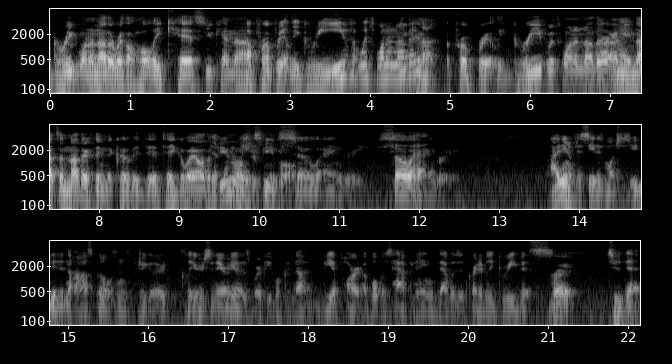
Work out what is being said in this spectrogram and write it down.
greet one another with a holy kiss. You uh, cannot. Appropriately grieve with one another. You cannot appropriately grieve with one another. Oh, I mean, that's another thing that COVID did take away all the That funerals for people. so angry. so angry. I didn't have to see it as much as you did in the hospitals, in particular clear scenarios where people could not be a part of what was happening. That was incredibly grievous Right, to them.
